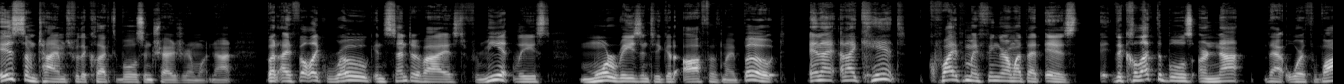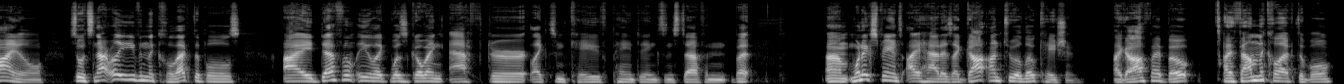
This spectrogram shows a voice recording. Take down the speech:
is sometimes for the collectibles and treasure and whatnot. But I felt like Rogue incentivized, for me at least, more reason to get off of my boat. And I and I can't quite put my finger on what that is. The collectibles are not that worthwhile. So it's not really even the collectibles. I definitely like was going after like some cave paintings and stuff. And but um, one experience I had is I got onto a location. I got off my boat. I found the collectible.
